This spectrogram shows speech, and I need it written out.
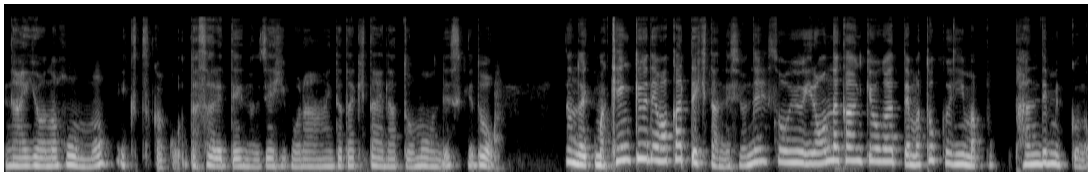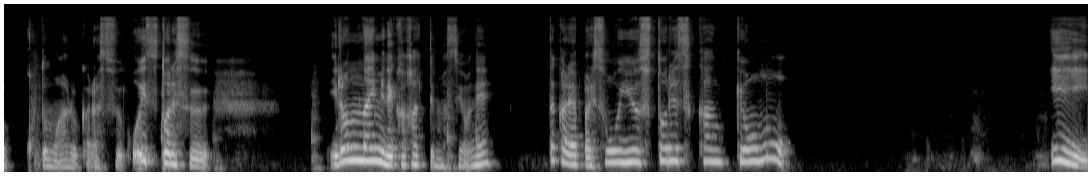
内容の本もいくつかこう出されているので、ぜひご覧いただきたいなと思うんですけど、なので、ま、研究で分かってきたんですよね。そういういろんな環境があって、ま、特に今、パンデミックのこともあるから、すごいストレスいろんな意味でかかってますよね。だからやっぱりそういうストレス環境もいい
